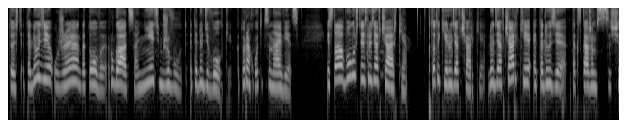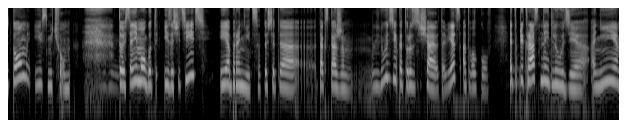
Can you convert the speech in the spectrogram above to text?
То есть это люди уже готовы ругаться, они этим живут. Это люди-волки, которые охотятся на овец. И слава богу, что есть люди-овчарки, кто такие люди-овчарки? Люди-овчарки — это люди, так скажем, с щитом и с мечом. Mm-hmm. То есть они могут и защитить, и оборониться. То есть это, так скажем, люди, которые защищают овец от волков. Это прекрасные люди. Они,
